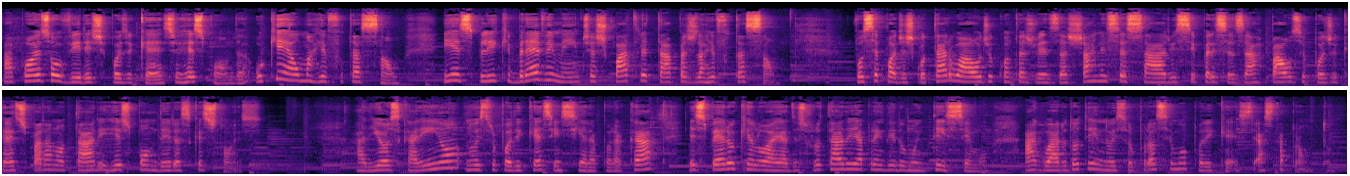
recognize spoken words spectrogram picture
Após ouvir este podcast, responda o que é uma refutação e explique brevemente as quatro etapas da refutação. Você pode escutar o áudio quantas vezes achar necessário e, se precisar, pause o podcast para anotar e responder as questões. Adiós, carinho. Nuestro podcast encierra por acá. Espero que lo haya disfrutado y aprendido muitísimo. Aguardo-te en nuestro próximo podcast. Hasta pronto.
